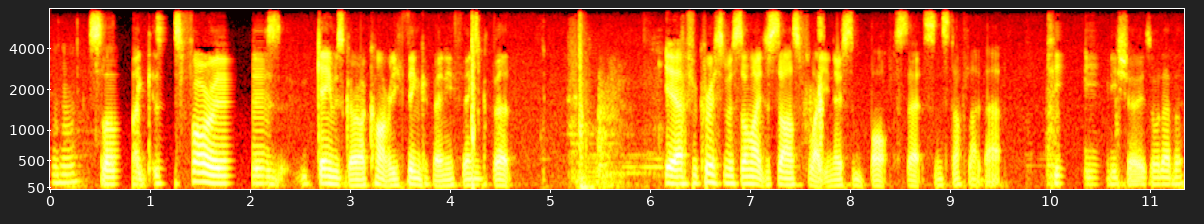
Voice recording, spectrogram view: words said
hmm So like as far as games go, I can't really think of anything. But yeah, for Christmas I might just ask for like you know some box sets and stuff like that, TV shows or whatever.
